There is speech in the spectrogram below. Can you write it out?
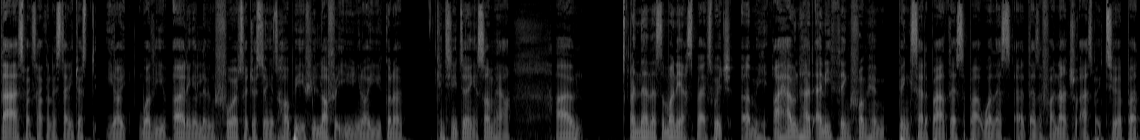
that aspect I can understand. You just you know whether you're earning a living for it or just doing it as a hobby. If you love it, you you know you're gonna continue doing it somehow. Um, and then there's the money aspects, which um, I haven't heard anything from him being said about this, about whether uh, there's a financial aspect to it. But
